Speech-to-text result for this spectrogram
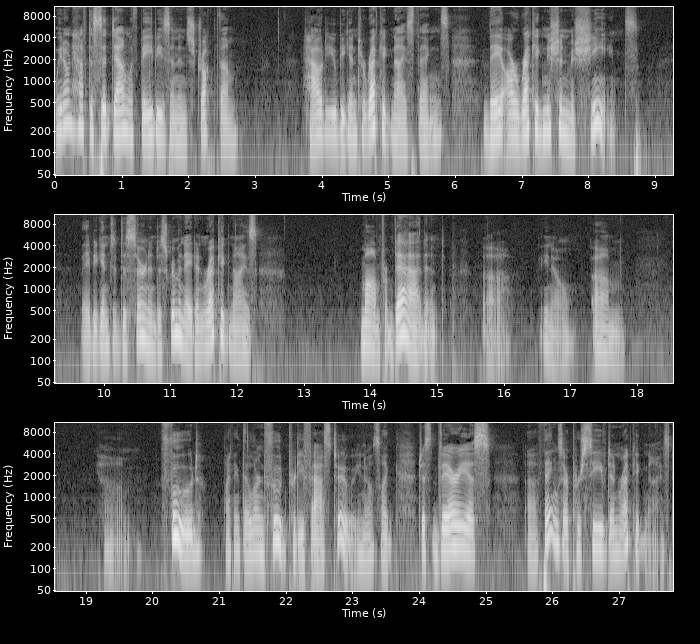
we don't have to sit down with babies and instruct them. How do you begin to recognize things? They are recognition machines. They begin to discern and discriminate and recognize mom from dad and, uh, you know, um, um, food I think they learn food pretty fast too. You know, it's like just various uh, things are perceived and recognized.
